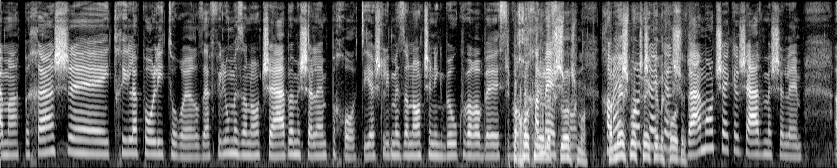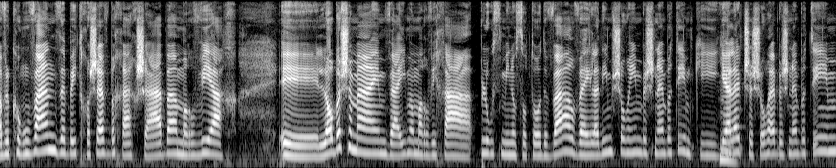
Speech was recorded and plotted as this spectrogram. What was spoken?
המהפכה שהתחילה פה להתעורר, זה אפילו מזונות שהאבא משלם פחות. יש לי מזונות שנקבעו כבר בסביבות פחות ה-500. מ-1,300. 500 שקל לחודש. 700 שקל שהאב משלם. אבל כמובן זה בהתחשב בכך שהאבא מרוויח אה, לא בשמיים, והאימא מרוויחה פלוס מינוס אותו דבר, והילדים שוהים בשני בתים, כי Hmm. ילד ששוהה בשני בתים,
